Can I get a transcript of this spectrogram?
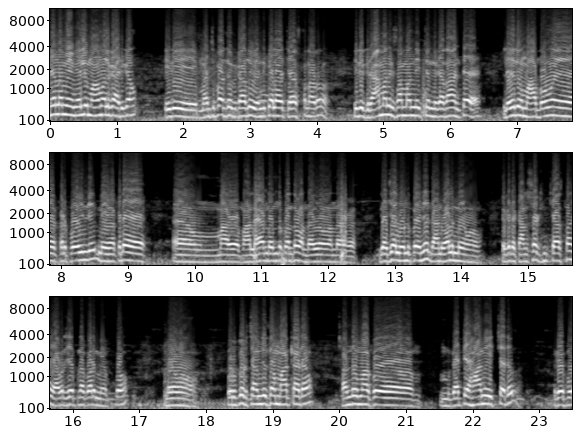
నిన్న మేము వెళ్ళి మామూలుగా అడిగాం ఇది మంచి పద్ధతి కాదు ఎందుకు ఇలా చేస్తున్నారు? ఇది గ్రామానికి సంబంధించింది కదా అంటే లేదు మా భూమి అక్కడ పోయింది మేము అక్కడే మా మా ల్యాండ్ ఉంది కొంత వంద వంద గజాలు ఉండిపోయింది దానివల్ల మేము ఇక్కడ కన్స్ట్రక్షన్ చేస్తాం ఎవరు చెప్పినా కూడా మేము మేము ఉరుకురు చందుతో మాట్లాడాం చందు మాకు గట్టి హామీ ఇచ్చాడు రేపు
